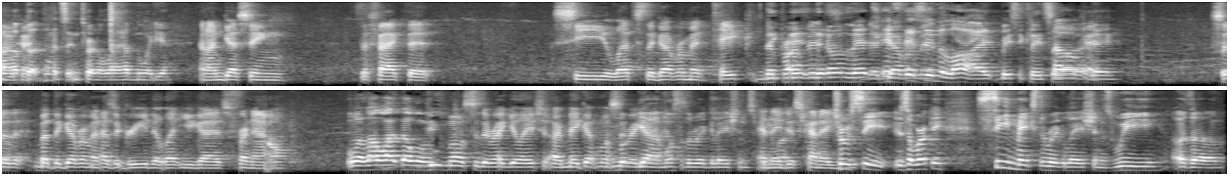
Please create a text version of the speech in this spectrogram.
Have Okay. that, that's internal. I have no idea. and I'm guessing the fact that SEA lets the government take the profits. They, they don't let. the It's, it's in the law. Basically, it's a Oh, law okay. So, that, but the government has agreed to let you guys for now Well, that, that will. do most of the regulation or make up most of the yeah, most of the regulations. And they much. just kinda through use- SEA. It's a working. SEA makes the regulations. We, as a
